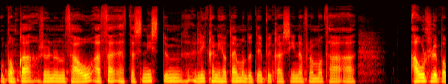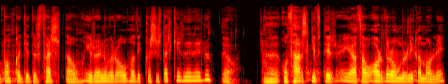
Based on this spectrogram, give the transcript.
og banka raununum þá að það, þetta snýst um líkan í hjá Diamond og Debig að sína fram á það að áhlaup á banka getur fælt á í raunum veru óháði hversu sterkir þeir eru. Já. uh, og þar skiptir já, þá orðurómur líka máli.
